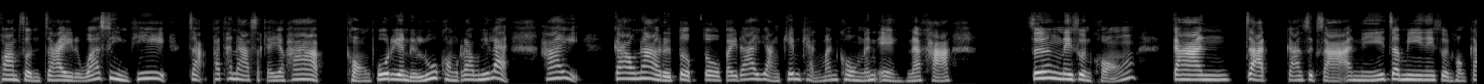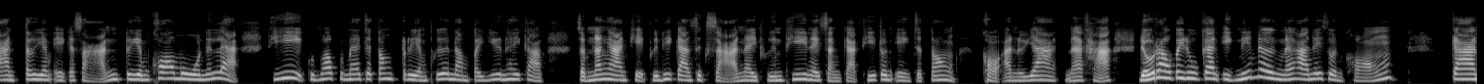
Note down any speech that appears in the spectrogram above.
ความสนใจหรือว่าสิ่งที่จะพัฒนาศักยภาพของผู้เรียนหรือลูกของเรานี่แหละ ให้ก้าวหน้าหรือเติบโตไปได้อย่างเข้มแข็งมั่นคงนั่นเองนะคะ ซึ่งในส่วนของ การจัดการศึกษาอันนี้จะมีในส่วนของการเตรียมเอกสารเตรียมข้อมูลนั่นแหละ ที่คุณพ่อคุณแม่จะต้องเตรียมเพื่อนำไปยื่นให้กับสำนักงงานเขตพื้นที่การศึกษาในพื้นที่ในสังกัดที่ตนเองจะต้องขออนุญาตนะคะ เดี๋ยวเราไปดูกันอีกนิดนึงนะคะ ในส่วนของการ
